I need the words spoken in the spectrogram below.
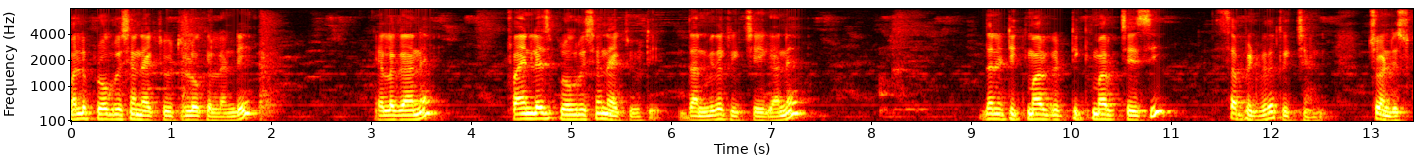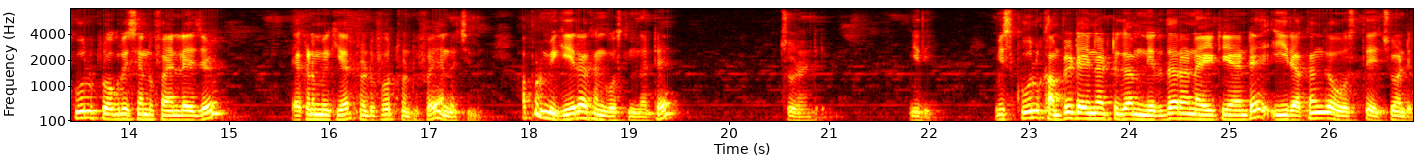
మళ్ళీ ప్రోగ్రెషన్ యాక్టివిటీలోకి వెళ్ళండి. వెళ్ళగానే ఫైనలైజ్ ప్రోగ్రెషన్ యాక్టివిటీ. దాని మీద క్లిక్ చేయగానే దాన్ని టిక్ మార్క్ టిక్ మార్క్ చేసి సబ్మిట్ మీద క్లిక్ చేయండి. చూడండి school progression finalized academic year twenty four twenty five అని వచ్చింది. అప్పుడు మీకు ఏ రకంగా వస్తుందంటే చూడండి ఇది. మీ స్కూల్ కంప్లీట్ అయినట్టుగా నిర్ధారణ ఐటీ అంటే ఈ రకంగా వస్తే చూడండి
